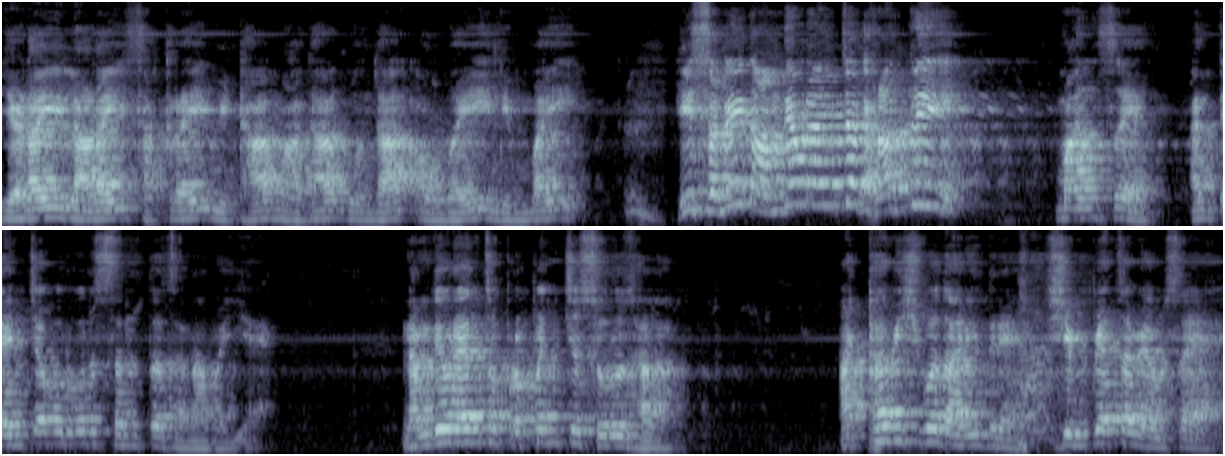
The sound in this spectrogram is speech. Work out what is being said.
येडाई लाडाई साखराई विठा माधा गोंदा औबाई लिंबाई. ही सगळी नामदेवरायांच्या घरातली माणसं आहेत. आणि त्यांच्या बरोबर संत जनाबाई आहे नामदेवरायांचा प्रपंच सुरू झाला. अठरा विश्व दारिद्र्य आहे. शिंप्याचा व्यवसाय आहे.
